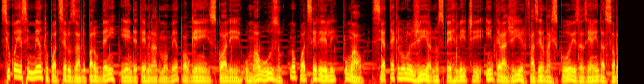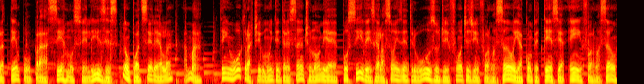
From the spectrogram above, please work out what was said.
Se o conhecimento pode ser usado para o bem e em determinado momento alguém escolhe o mau uso, não pode ser ele o mal. Se a tecnologia nos permite interagir, fazer mais coisas e ainda sobra tempo para sermos felizes, não pode ser ela a má. Tem um outro artigo muito interessante, o nome é Possíveis Relações entre o Uso de Fontes de Informação e a Competência em Informação,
